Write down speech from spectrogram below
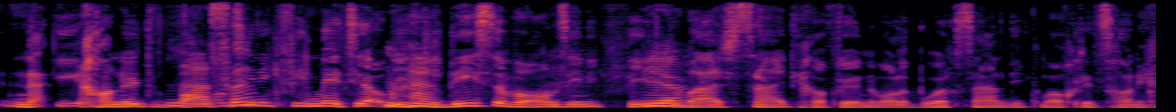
Nein, ich habe nicht Lesen. wahnsinnig viel mehr Zeit, aber ich lese wahnsinnig viel. Ja. Du weißt es, ich habe früher mal eine Buchsendung gemacht, jetzt kann ich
